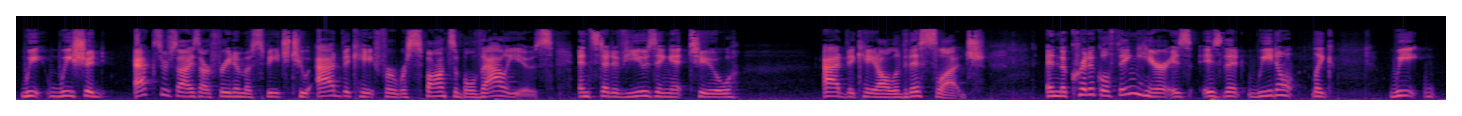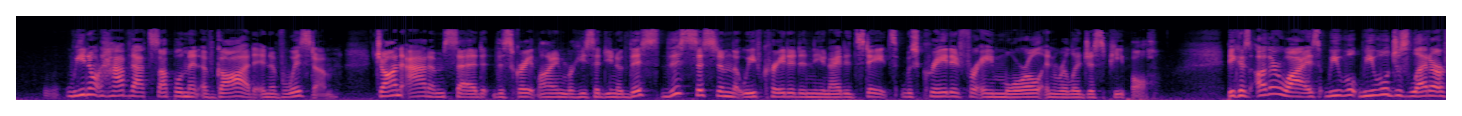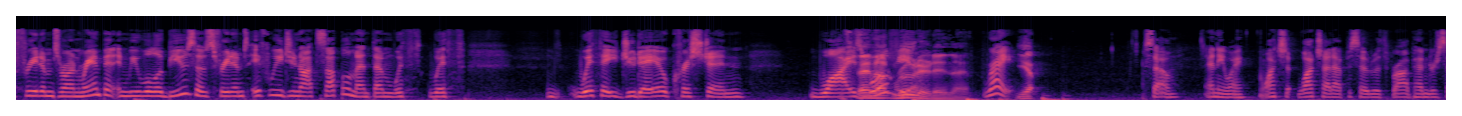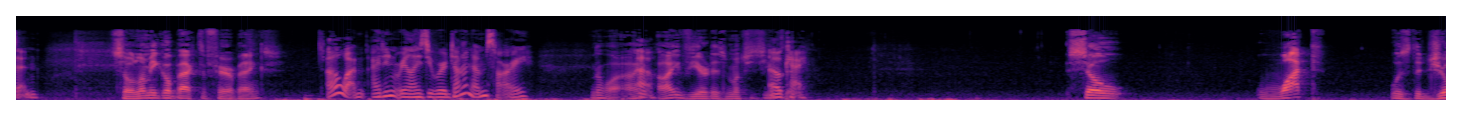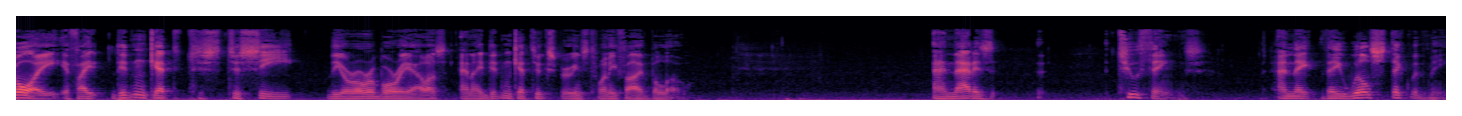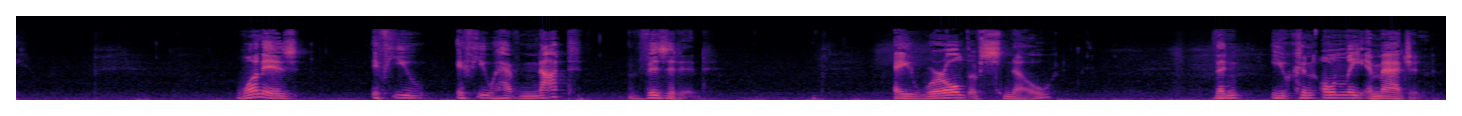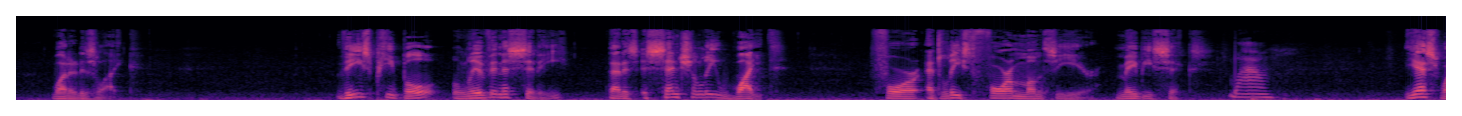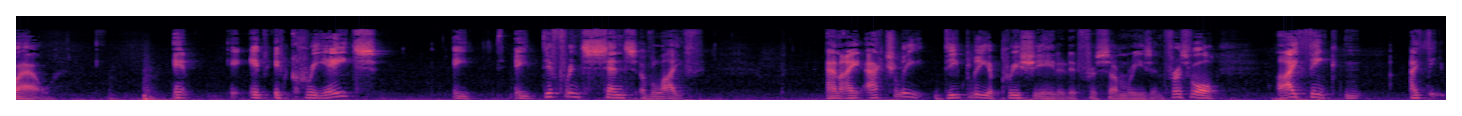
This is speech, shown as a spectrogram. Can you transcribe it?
We we should exercise our freedom of speech to advocate for responsible values instead of using it to advocate all of this sludge. And the critical thing here is is that we don't like we we don't have that supplement of God and of wisdom. John Adams said this great line where he said, you know, this this system that we've created in the United States was created for a moral and religious people. Because otherwise we will we will just let our freedoms run rampant and we will abuse those freedoms if we do not supplement them with with with a Judeo-Christian wise They're not worldview. rooted in that. Right. Yep. So anyway, watch watch that episode with Rob Henderson. So let me go back to Fairbanks. Oh, I'm, I didn't realize you were done. I'm sorry. No, I, Oh. I veered as much as you did. Okay. So, what was the joy if I didn't get to, to see the aurora borealis and I didn't get to experience 25 below? And that is two things, and they, they will stick with me. One is if you if you have not visited a world of snow, then you can only imagine what it is like. These people live in a city that is essentially white for at least four months a year, maybe six. Wow. Yes, wow. It it it creates a a different sense of life. And I actually deeply appreciated it for some reason. First of all, I think I think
